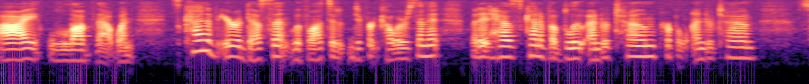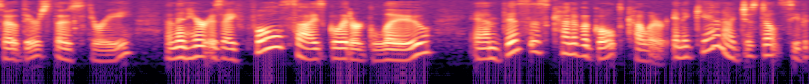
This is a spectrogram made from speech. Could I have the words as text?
I love that one. It's kind of iridescent with lots of different colors in it, but it has kind of a blue undertone, purple undertone. So there's those three. And then here is a full-size glitter glue. And this is kind of a gold color. And again, I just don't see the,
